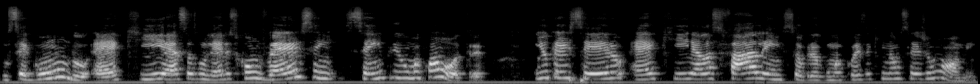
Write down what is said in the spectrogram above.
O segundo é que essas mulheres conversem sempre uma com a outra. E o terceiro é que elas falem sobre alguma coisa que não seja um homem.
